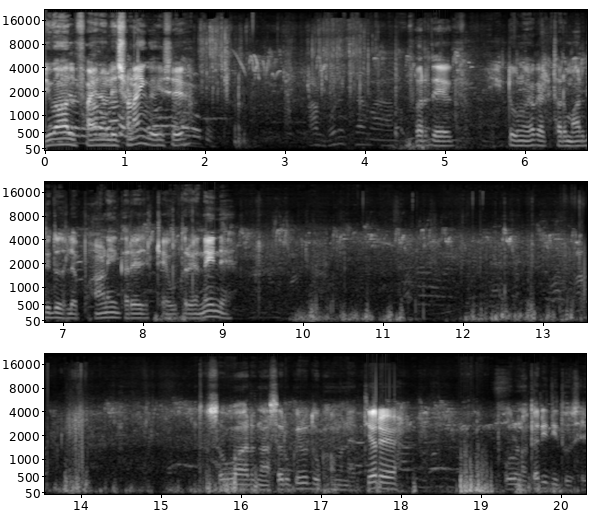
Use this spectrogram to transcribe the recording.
દિવાલ ફાઇનલી છણાઈ ગઈ છે. ફરતે હીટુનું એક એક થર મારી દીધું એટલે પાણી ઘરે છે ઉતરે નહીં ને. તો સવારના શરૂ કર્યું હતું કામ અને અત્યારે પૂર્ણ કરી દીધું છે.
